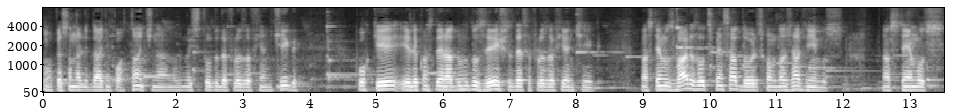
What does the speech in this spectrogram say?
uma personalidade importante né, no, no estudo da filosofia antiga, porque ele é considerado um dos eixos dessa filosofia antiga. Nós temos vários outros pensadores, como nós já vimos. Nós temos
